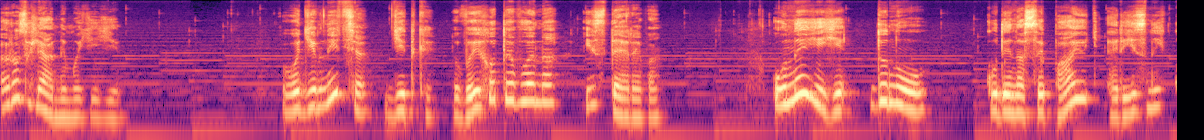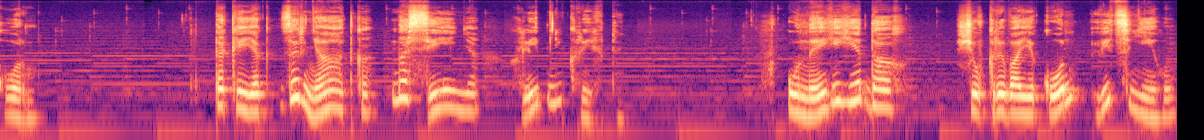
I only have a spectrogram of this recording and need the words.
розглянемо її. Годівниця, дітки, виготовлена із дерева. У неї є дно, куди насипають різний корм, такий як зернятка, насіння, хлібні крихти. У неї є дах, що вкриває корм від снігу.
